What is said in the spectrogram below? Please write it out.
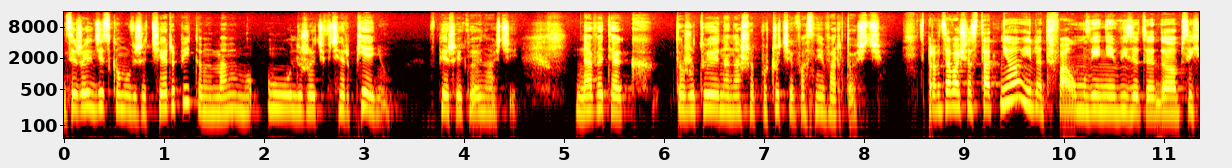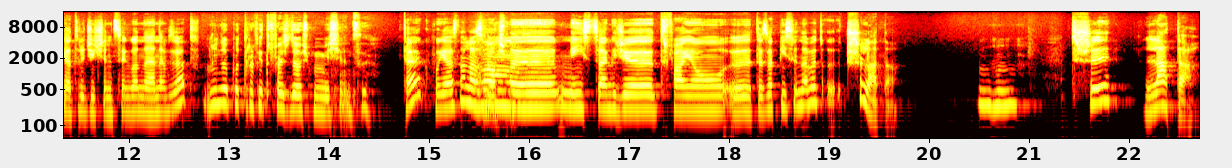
Więc jeżeli dziecko mówi, że cierpi, to my mamy mu ulżyć w cierpieniu w pierwszej kolejności. Nawet jak to rzutuje na nasze poczucie własnej wartości. Sprawdzałaś ostatnio, ile trwa umówienie wizyty do psychiatry dziecięcego na NFZ? No to potrafi trwać do 8 miesięcy. Tak? Bo ja znalazłam e, miejsca, gdzie trwają e, te zapisy nawet 3 lata. Mhm. 3 lata.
